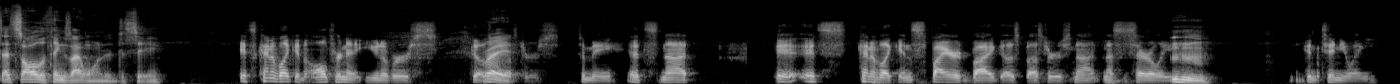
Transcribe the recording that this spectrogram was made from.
that's all the things I wanted to see. it's kind of like an alternate universe Right. Ghostbusters to me. It's not. It, it's kind of like inspired by Ghostbusters, not necessarily hmm continuing.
